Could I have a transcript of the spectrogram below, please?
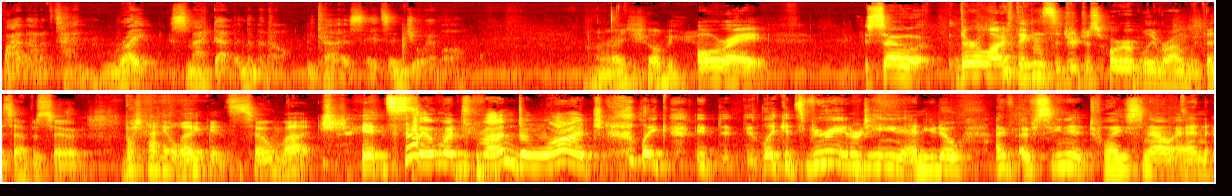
five out of ten, right smack dab in the middle because it's enjoyable. All right, Shelby. All right. So there are a lot of things that are just horribly wrong with this episode, but I like it so much. It's so much fun to watch. Like it, it- like it's very entertaining, and you know I've I've seen it twice now, and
